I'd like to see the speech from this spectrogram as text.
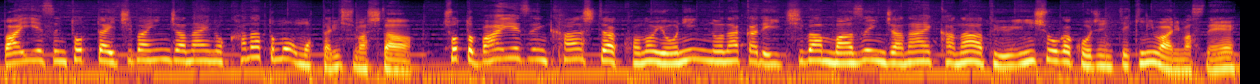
バイエズにとっては一番いいんじゃないのかなとも思思ったりしました。ちょっとバイエズに関してはこの4人の中で一番まずいんじゃないかなという印象が個人的にはありますね。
